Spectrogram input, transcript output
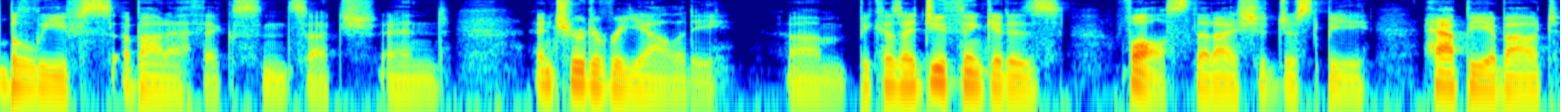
beliefs about ethics and such and and true to reality. Um, because I do think it is false that I should just be happy about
